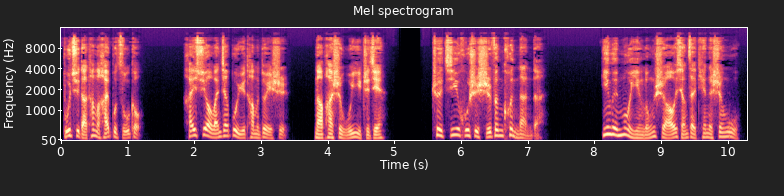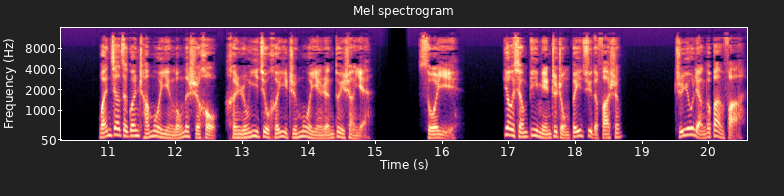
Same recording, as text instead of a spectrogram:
不去打他们还不足够。还需要玩家不与他们对视，哪怕是无意之间，这几乎是十分困难的。因为末影龙是翱翔在天的生物，玩家在观察末影龙的时候，很容易就和一只末影人对上眼。所以，要想避免这种悲剧的发生，只有两个办法：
